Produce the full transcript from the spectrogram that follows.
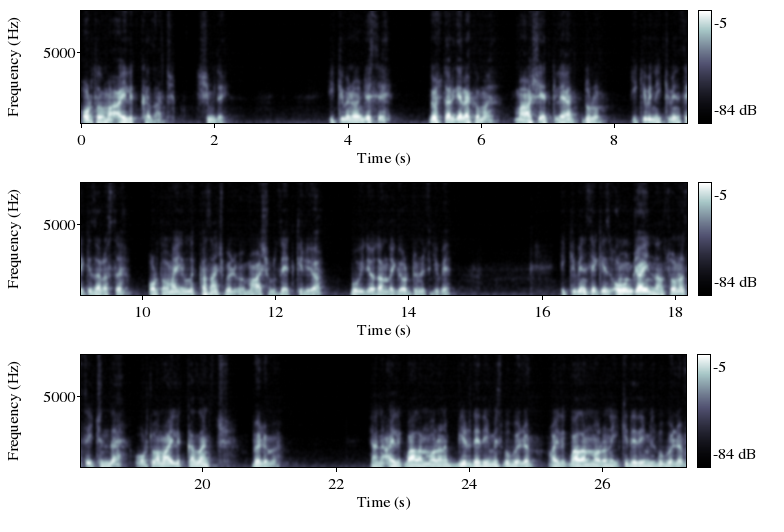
ortalama aylık kazanç. Şimdi 2000 öncesi gösterge rakamı maaşı etkileyen durum. 2000-2008 arası ortalama yıllık kazanç bölümü maaşımızı etkiliyor. Bu videodan da gördüğünüz gibi. 2008 10. ayından sonrası için de ortalama aylık kazanç bölümü. Yani aylık bağlanma oranı 1 dediğimiz bu bölüm, aylık bağlanma oranı 2 dediğimiz bu bölüm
